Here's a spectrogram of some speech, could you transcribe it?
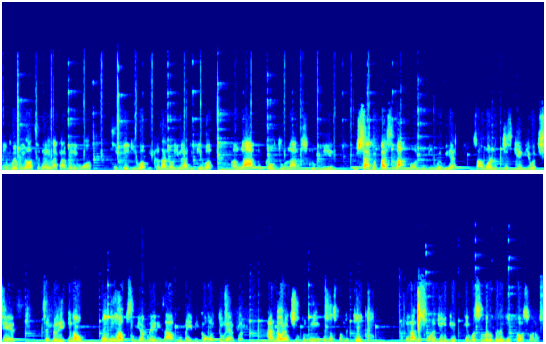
and where we are today, like I really want to big you up because I know you had to give up a lot and go through a lot of scrutiny and you sacrificed a lot for us to be where we at. So I wanted to just give you a chance to really, you know, maybe help some young ladies out who may be going through that. But I know that you believed in us from the gate. And I just wanted you to give, give us a little bit of your thoughts on it.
